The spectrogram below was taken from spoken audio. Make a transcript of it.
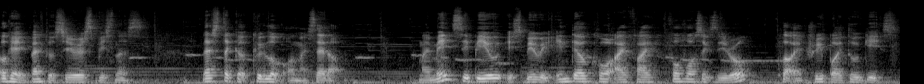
Okay, back to serious business. Let's take a quick look on my setup. My main CPU is built with Intel Core i5-4460, clocked at 3.2 GHz,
